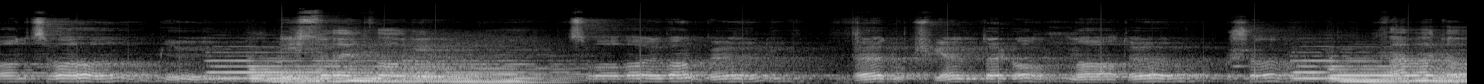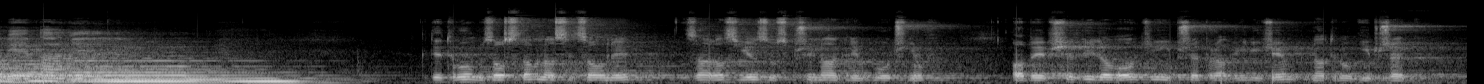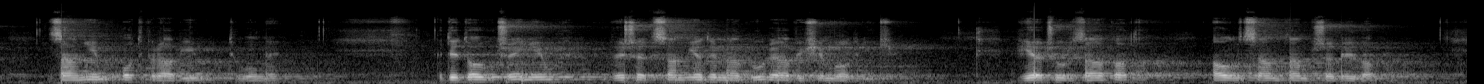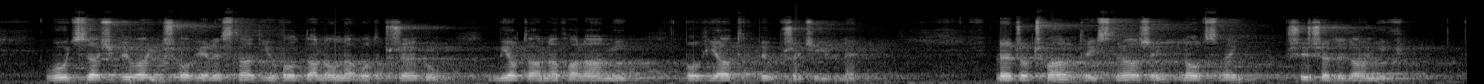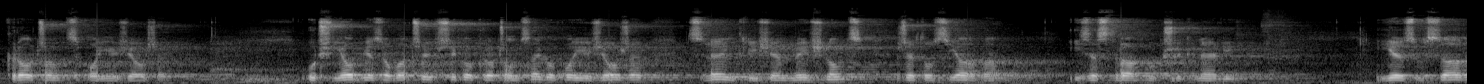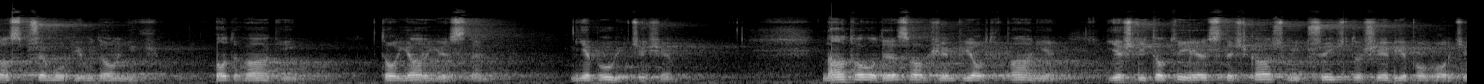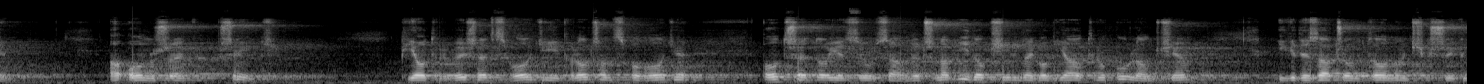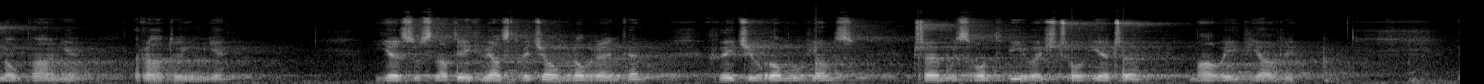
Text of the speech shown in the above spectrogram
Pan z wami, i z Twoim, słowa Ewangelii według świętego Mateusza. chwała Tobie, Panie. Gdy tłum został nasycony, zaraz Jezus przynaglił uczniów, aby wsiedli do łodzi i przeprawili się na drugi brzeg, zanim odprawił tłumy. Gdy to uczynił, wyszedł sam jeden na górę, aby się modlić. Wieczór zapadł, a on sam tam przebywał. Łódź zaś była już o wiele stadiów oddalona od brzegu, miotana falami, bo wiatr był przeciwny. Lecz o czwartej straży nocnej przyszedł do nich, krocząc po jeziorze. Uczniowie, zobaczywszy go kroczącego po jeziorze, zlękli się, myśląc, że to zjawa i ze strachu krzyknęli. Jezus zaraz przemówił do nich: Odwagi, to ja jestem, nie bójcie się. Na to odezwał się Piotr: Panie, jeśli to Ty jesteś, każ mi przyjść do siebie po wodzie. A on rzekł: Przyjdź. Piotr wyszedł z łodzi i krocząc po wodzie, podszedł do Jezusa, lecz na widok silnego wiatru uląkł się i gdy zaczął tonąć, krzyknął: Panie, ratuj mnie. Jezus natychmiast wyciągnął rękę, chwycił go, mówiąc: Czemu zwątpiłeś, człowiecze, małej wiary?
